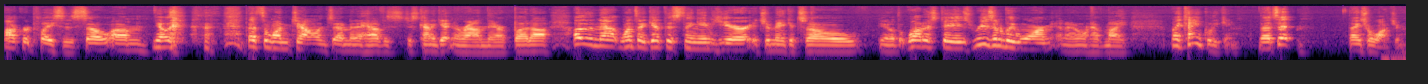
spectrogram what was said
awkward places. So, um, you know, that's the one challenge that I'm going to have is just kind of getting around there. But uh, other than that, once I get this thing in here, it should make it so, you know, the water stays reasonably warm and I don't have my, my tank leaking. That's it. Thanks for watching.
